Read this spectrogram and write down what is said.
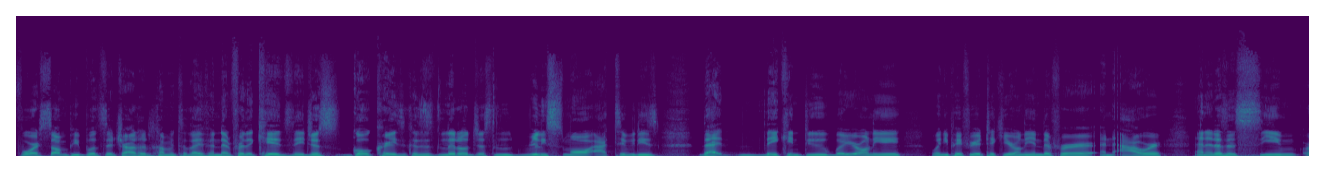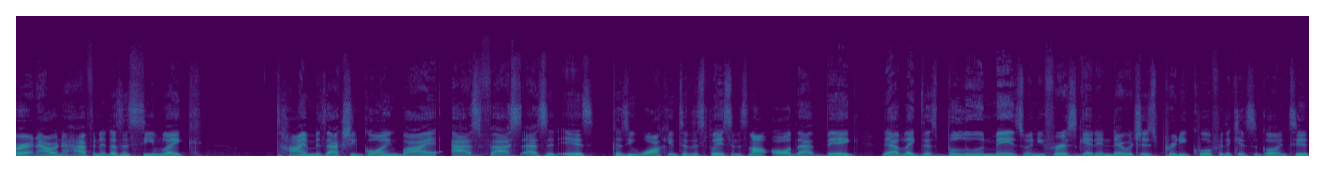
for some people, it's their childhood coming to life, and then for the kids, they just go crazy because it's little, just really small activities that they can do. But you're only when you pay for your ticket, you're only in there for an hour, and it doesn't seem, or an hour and a half, and it doesn't seem like time is actually going by as fast as it is because you walk into this place and it's not all that big. They have like this balloon maze when you first get in there, which is pretty cool for the kids to go into.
